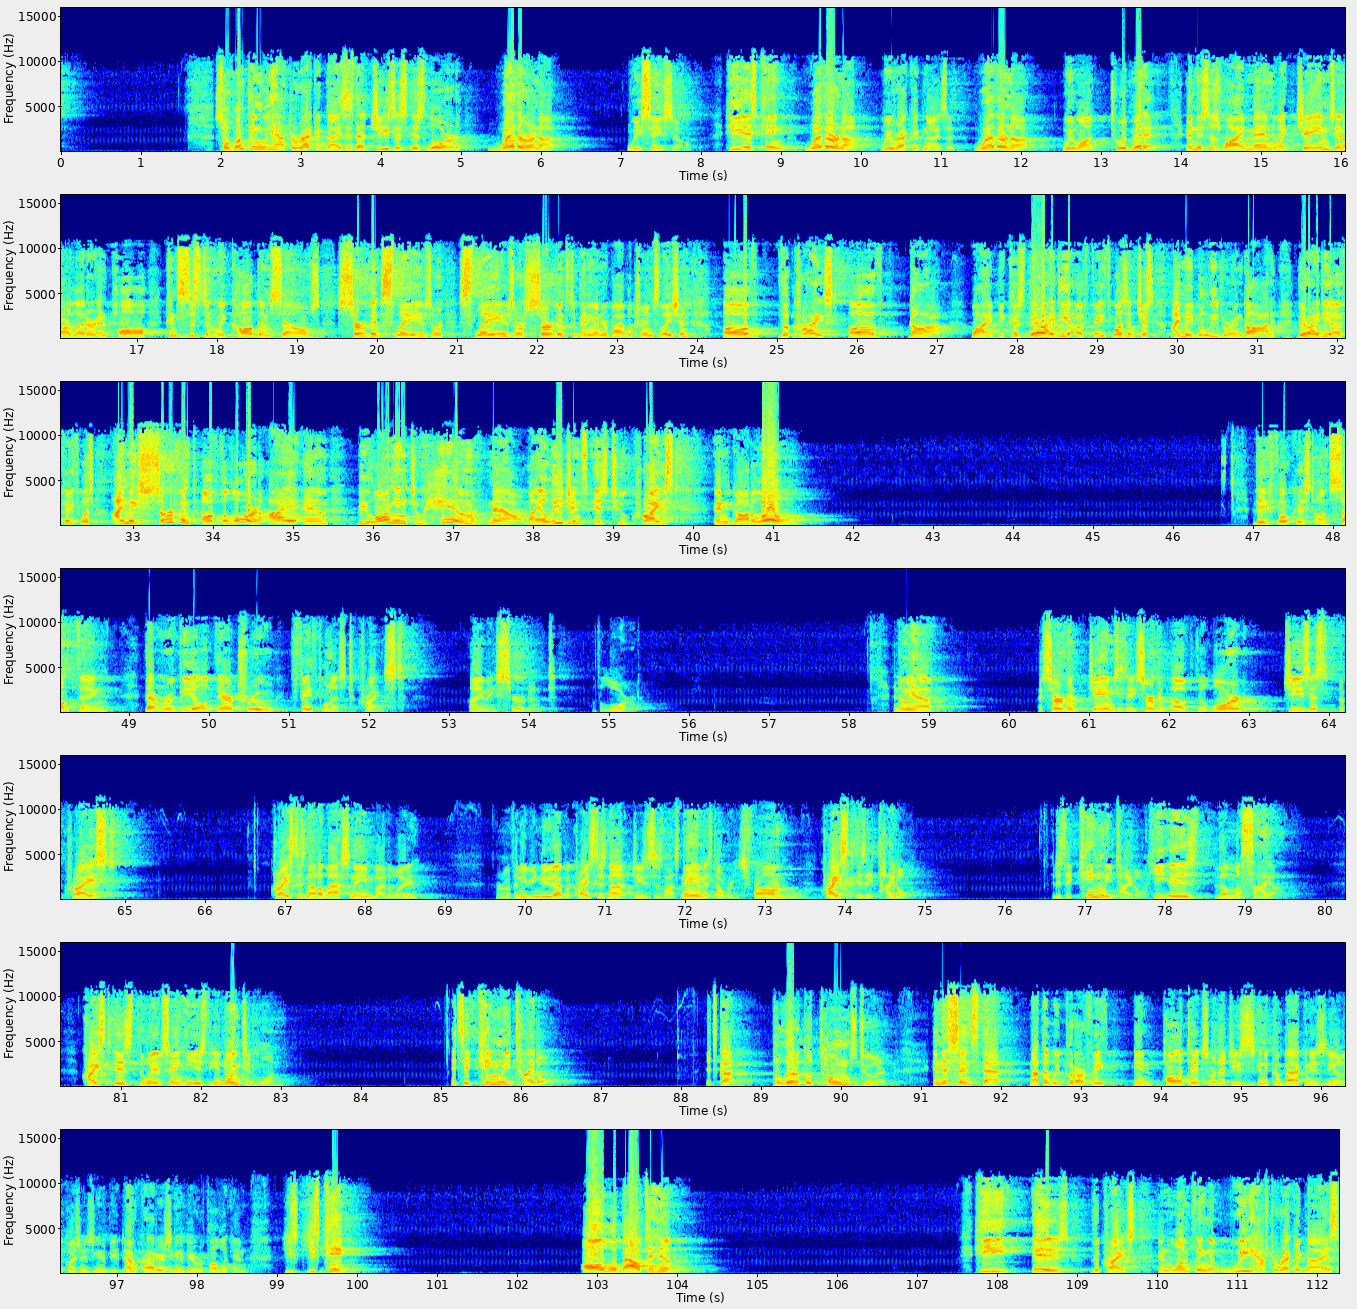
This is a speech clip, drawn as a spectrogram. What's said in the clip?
So, one thing we have to recognize is that Jesus is Lord whether or not we say so. He is King whether or not we recognize it whether or not we want to admit it. And this is why men like James in our letter and Paul consistently called themselves servant slaves or slaves or servants, depending on your Bible translation, of the Christ, of God. Why? Because their idea of faith wasn't just, I'm a believer in God. Their idea of faith was, I'm a servant of the Lord. I am belonging to Him now. My allegiance is to Christ and God alone. They focused on something that revealed their true faithfulness to Christ. I am a servant of the Lord. And then we have a servant. James is a servant of the Lord Jesus, the Christ. Christ is not a last name, by the way. I don't know if any of you knew that, but Christ is not Jesus' last name. It's not where he's from. Christ is a title. It is a kingly title. He is the Messiah. Christ is the way of saying he is the anointed one. It's a kingly title. It's got political tones to it in the sense that, not that we put our faith in politics or that Jesus is going to come back and is, you know, the question is he going to be a Democrat or is he going to be a Republican? He's, he's king. All will bow to him. He is the Christ. And one thing that we have to recognize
